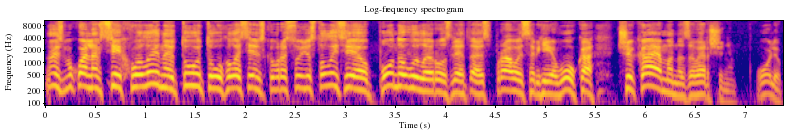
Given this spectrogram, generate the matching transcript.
Ну, ось буквально в ці хвилини тут у Голосіївському райсуді столиці поновили розгляд е, справи Сергія Вовка. Чекаємо на завершення. Олю.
